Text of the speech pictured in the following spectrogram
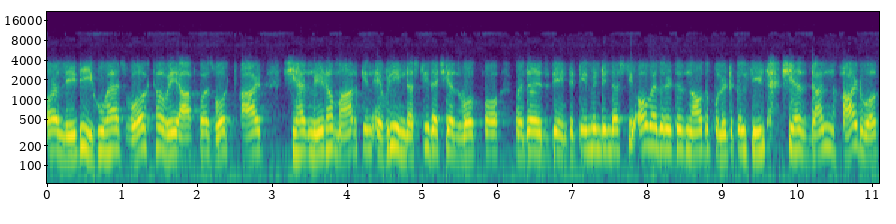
a lady who has worked her way up, who has worked hard. She has made her mark in every industry that she has worked for, whether it's the entertainment industry or whether it is now the political field. She has done hard work.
